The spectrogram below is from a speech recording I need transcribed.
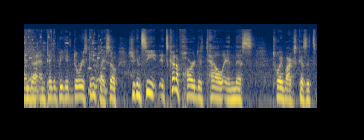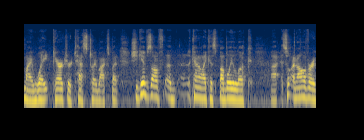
And, uh, and take a peek at Dory's gameplay. So, as you can see, it's kind of hard to tell in this toy box because it's my white character test toy box, but she gives off a, a kind of like this bubbly look. Uh, so and all of her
